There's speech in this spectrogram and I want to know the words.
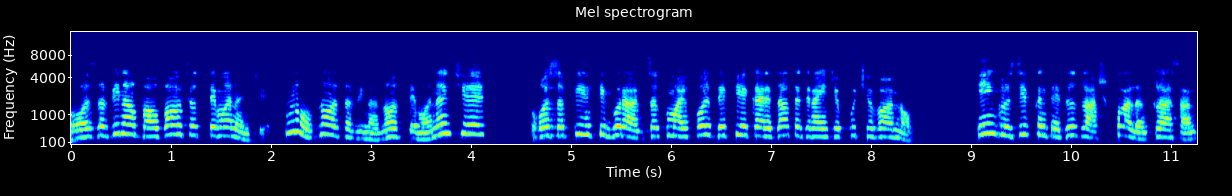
O să vină bau-bau și o să te mănânce. Nu, nu o să vină, nu o să te mănânce, o să fii în siguranță, cum ai fost de fiecare dată când ai început ceva nou inclusiv când te duci la școală în clasa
